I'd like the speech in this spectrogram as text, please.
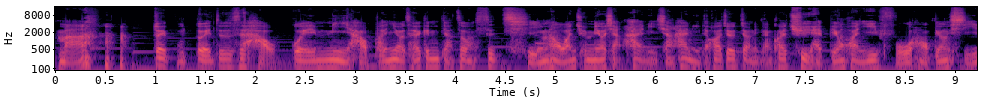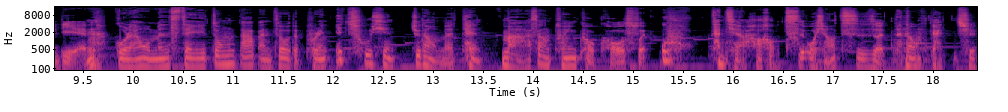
吗？”对不对？这就是好闺蜜、好朋友才会跟你讲这种事情哈，完全没有想害你，想害你的话就叫你赶快去，还不用换衣服哈，不用洗脸。果然，我们 C 中搭板之后的 Prin 一出现，就让我们的 Ten 马上吞一口口水，哦，看起来好好吃，我想要吃人的那种感觉。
